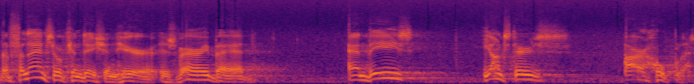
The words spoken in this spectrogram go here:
the financial condition here is very bad. And these youngsters are hopeless.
